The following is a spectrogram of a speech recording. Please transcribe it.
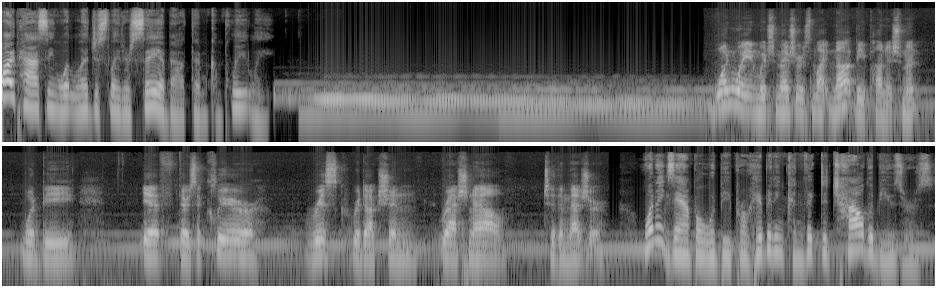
bypassing what legislators say about them completely. One way in which measures might not be punishment would be if there's a clear risk reduction rationale to the measure. One example would be prohibiting convicted child abusers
